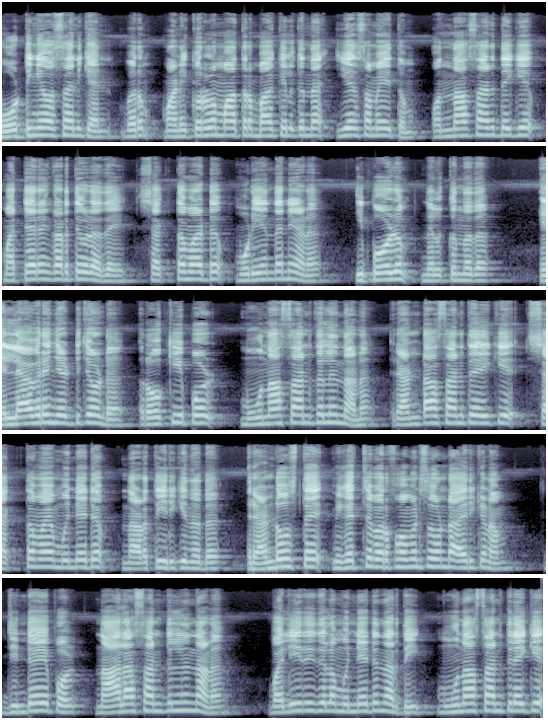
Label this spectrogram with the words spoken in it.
വോട്ടിംഗ് അവസാനിക്കാൻ വെറും മണിക്കൂറുകൾ മാത്രം ബാക്കി നിൽക്കുന്ന ഈ ഒരു സമയത്തും ഒന്നാം സ്ഥാനത്തേക്ക് മറ്റാരും കടത്തിവിടാതെ ശക്തമായിട്ട് മുടിയൻ തന്നെയാണ് ഇപ്പോഴും നിൽക്കുന്നത്. എല്ലാവരെയും ഞെട്ടിച്ചുകൊണ്ട് റോക്കി ഇപ്പോൾ മൂന്നാം സ്ഥാനത്തിൽ നിന്നാണ് രണ്ടാം സ്ഥാനത്തേക്ക് ശക്തമായ മുന്നേറ്റം നടത്തിയിരിക്കുന്നത്. രണ്ടു ദിവസത്തെ മികച്ച പെർഫോമൻസ് കൊണ്ടായിരിക്കണം ജിൻഡോ ഇപ്പോൾ നാലാം സ്ഥാനത്തിൽ നിന്നാണ് വലിയ രീതിയിലുള്ള മുന്നേറ്റം നടത്തി മൂന്നാം സ്ഥാനത്തിലേക്ക്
